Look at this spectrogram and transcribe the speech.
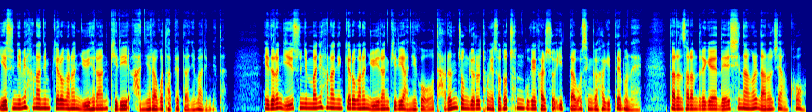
예수님이 하나님께로 가는 유일한 길이 아니라고 답했다니 말입니다. 이들은 예수님만이 하나님께로 가는 유일한 길이 아니고 다른 종교를 통해서도 천국에 갈 수 있다고 생각하기 때문에 다른 사람들에게 내 신앙을 나누지 않고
